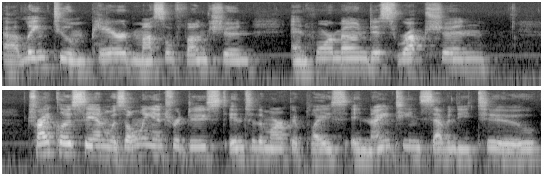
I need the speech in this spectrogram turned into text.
uh, linked to impaired muscle function and hormone disruption. Triclosan was only introduced into the marketplace in 1972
